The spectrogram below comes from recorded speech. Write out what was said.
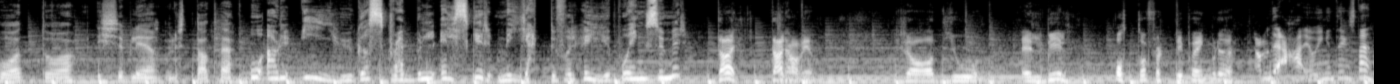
råd da ikke blir lytta til. Og er du ihuga Scrabble-elsker med hjerte for høye poengsummer? Der! Der har vi en. Radio-elbil. 48 poeng blir det. Ja, Men det er jo ingenting, Stein.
